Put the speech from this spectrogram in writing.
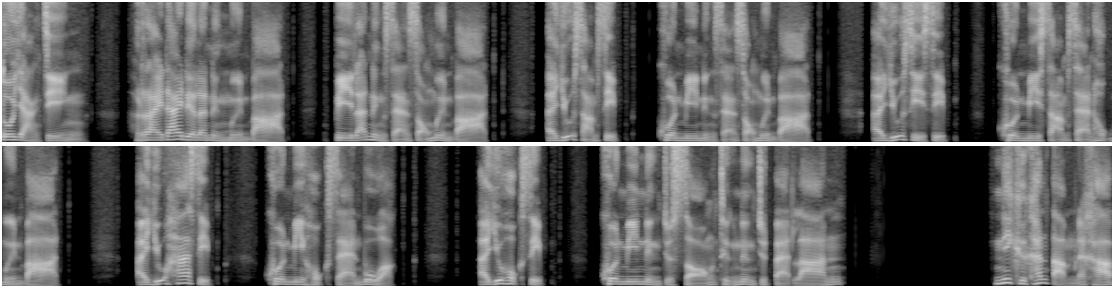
ตัวอย่างจริง รายได้เดือนละ 10,000 บาท ปีละ 120,000 บาท อายุ 30 ควรมี 120,000 บาท อายุ 40 ควรมี 360,000 บาท อายุ 50 ควรมี 600,000 บวก อายุ 60 ควรมี 1.2 ถึง 1.8 ล้าน นี่คือขั้นต่ำนะครับ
